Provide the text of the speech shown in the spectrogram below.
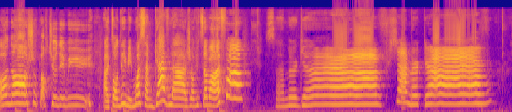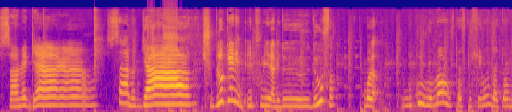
Oh non, je suis repartie au début Attendez, mais moi ça me gave là J'ai envie de savoir la fin Ça me gave Ça me gave Ça me gave Ça me gave Je suis bloquée les, les poulets là, mais de, de ouf hein. Voilà. Du coup, je mange parce que c'est long d'attendre.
